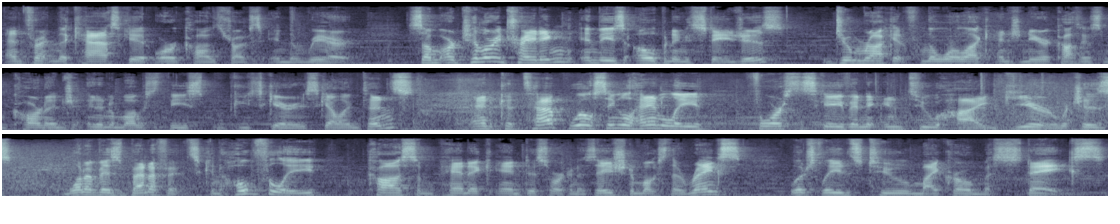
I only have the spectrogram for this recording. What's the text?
and threaten the casket or constructs in the rear. Some artillery trading in these opening stages. Doom Rocket from the Warlock Engineer causing some carnage in and amongst these spooky, scary skeletons. And Khatep will single-handedly force the Skaven into high gear, which is one of his benefits. Can hopefully cause some panic and disorganization amongst their ranks, which leads to micro mistakes.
